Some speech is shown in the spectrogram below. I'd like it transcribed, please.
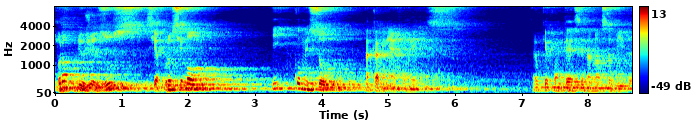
próprio Jesus se aproximou e começou a caminhar com eles. É o que acontece na nossa vida.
